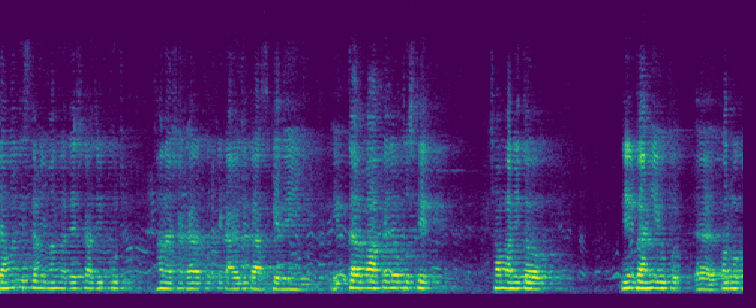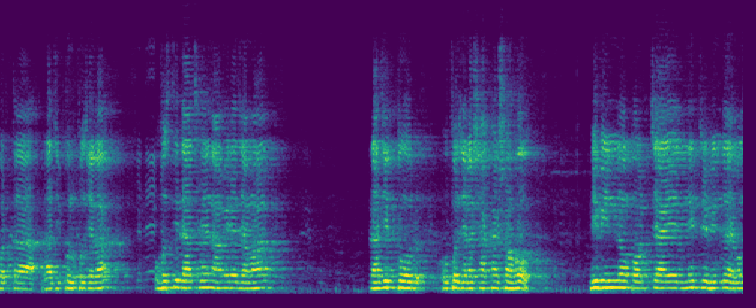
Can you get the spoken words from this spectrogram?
জামাত ইসলামী বাংলাদেশ গাজীপুর থানা শাখা কর্তৃক আয়োজিত আজকের এই ইফতার মাহফিলে উপস্থিত সম্মানিত নির্বাহী কর্মকর্তা রাজীবপুর উপজেলা উপস্থিত আছেন আমিরা জামাত। রাজীবপুর উপজেলা শাখা সহ বিভিন্ন পর্যায়ের নেতৃবৃন্দ এবং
